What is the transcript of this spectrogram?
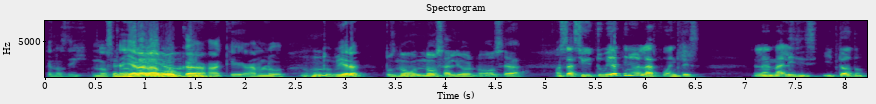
que nos, di- nos Que callara nos la boca, ajá, que AMLO tuviera, pues no, no salió, ¿no? O sea... O sea, si tuviera tenido las fuentes, el análisis y todo,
